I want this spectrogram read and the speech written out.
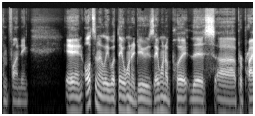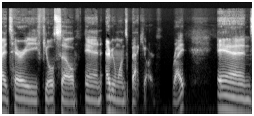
in funding. And ultimately, what they want to do is they want to put this uh, proprietary fuel cell in everyone's backyard, right? And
